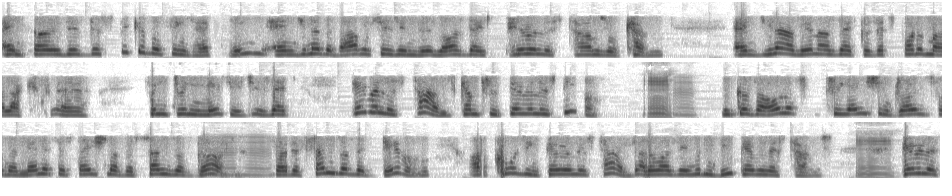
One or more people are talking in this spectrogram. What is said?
And so there's despicable things happening. And, you know, the Bible says in the last days, perilous times will come. And, you know, I realize that because that's part of my, like, uh, 2020 message is that perilous times come through perilous people. Mm. Because the whole of creation grows for the manifestation of the sons of God. So the sons of the devil are causing perilous times. Otherwise, there wouldn't be perilous times Mm. perilous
